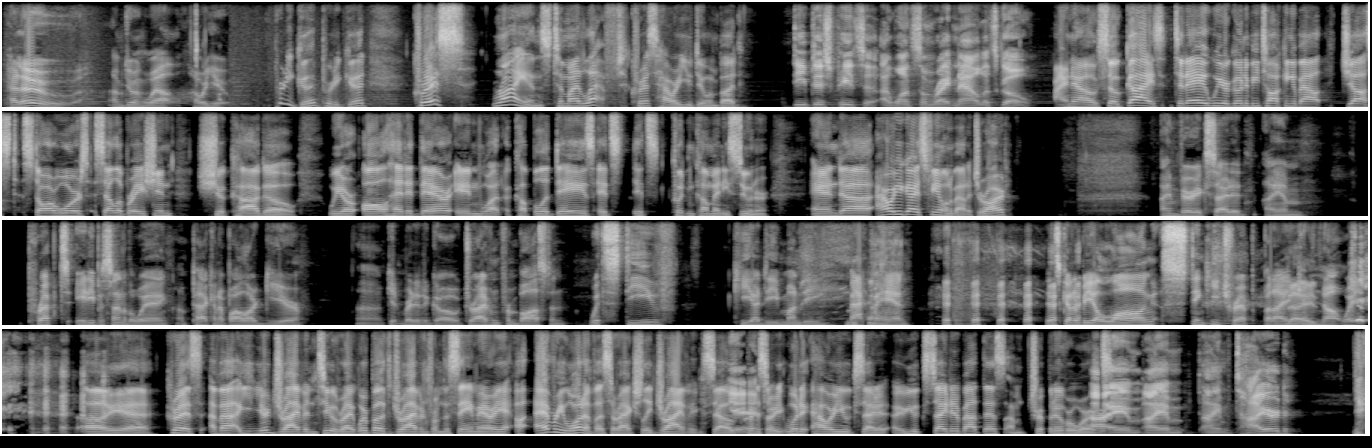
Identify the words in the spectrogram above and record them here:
Hello. I'm doing well. How are you? Pretty good, pretty good. Chris Ryans to my left. Chris, how are you doing, bud? Deep dish pizza. I want some right now. Let's go. I know. So, guys, today we are going to be talking about just Star Wars Celebration Chicago. We are all headed there in what a couple of days. It's it's couldn't come any sooner. And uh, how are you guys feeling about it, Gerard? I'm very excited. I am prepped 80% of the way. I'm packing up all our gear, uh, getting ready to go. Driving from Boston with Steve Kia D Mundy McMahon. it's going to be a long, stinky trip, but I Nice. cannot wait. oh yeah, Chris. About you're driving too, right? We're both driving from the same area. Uh, every one of us are actually driving. So, Yeah. Chris, are you, what? How are you excited? Are you excited about this? I'm tripping over words. I am I am I am tired.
